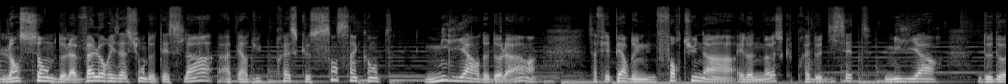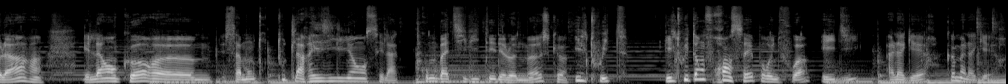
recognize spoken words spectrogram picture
L'ensemble de la valorisation de Tesla a perdu presque 150 milliards de dollars. Ça fait perdre une fortune à Elon Musk, près de 17 milliards de dollars. Et là encore, euh, ça montre toute la résilience et la combativité d'Elon Musk. Il tweet. Il tweet en français pour une fois et il dit à la guerre comme à la guerre.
